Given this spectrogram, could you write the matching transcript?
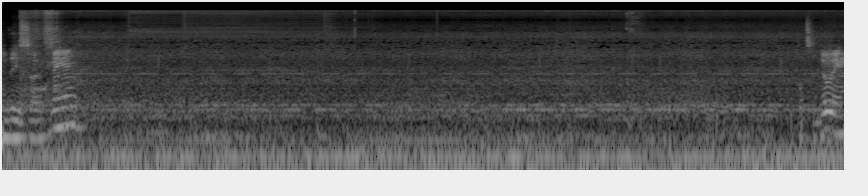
of these opening? What's it doing?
